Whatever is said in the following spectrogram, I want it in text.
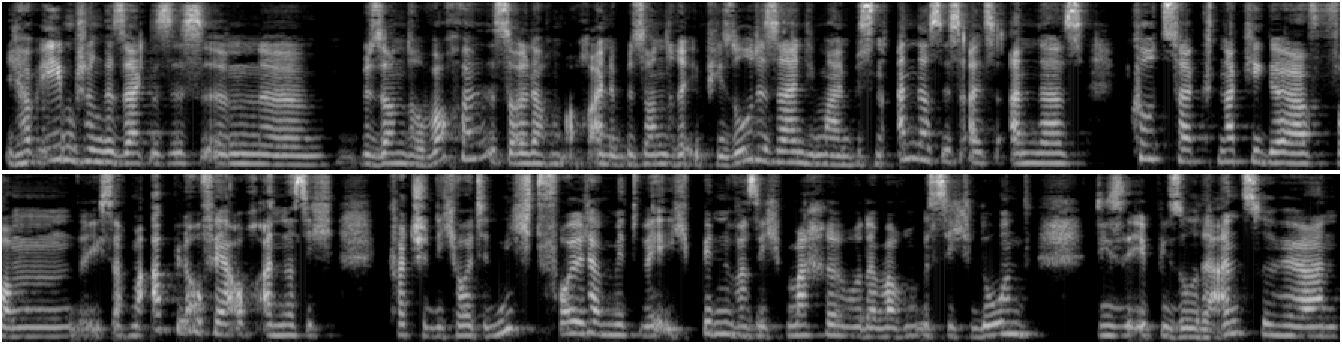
Ich habe eben schon gesagt, es ist eine besondere Woche. Es soll darum auch eine besondere Episode sein, die mal ein bisschen anders ist als anders. Kurzer, knackiger, vom, ich sag mal, Ablauf her auch anders. Ich quatsche dich heute nicht voll damit, wer ich bin, was ich mache oder warum es sich lohnt, diese Episode anzuhören.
